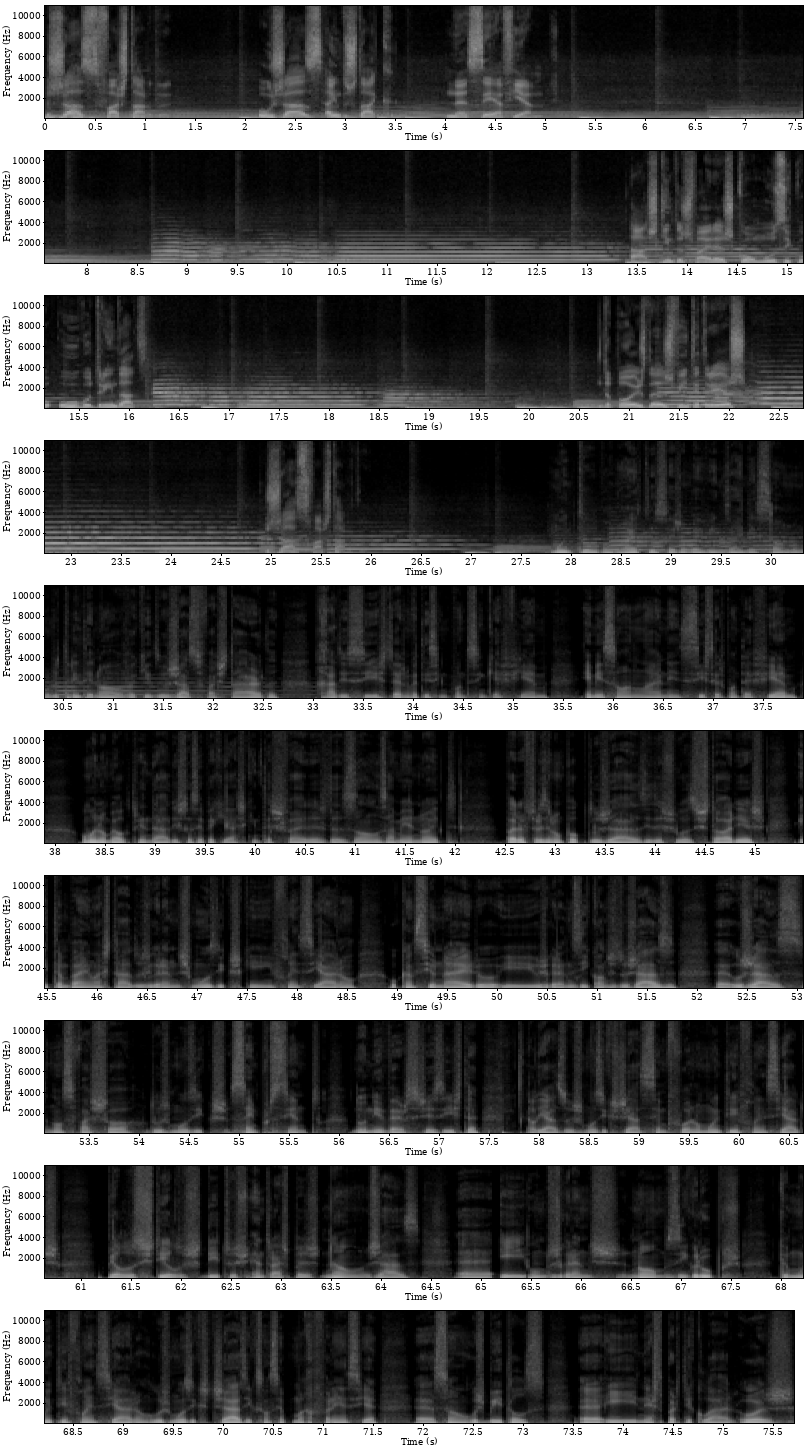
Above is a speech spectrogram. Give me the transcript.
Jazz faz tarde. O jazz em destaque na CFM. Às quintas-feiras com o músico Hugo Trindade. Depois das 23, já se faz tarde. Muito boa noite, sejam bem-vindos à emissão número 39 aqui do Já se faz tarde, Rádio Sister 95.5 FM, emissão online em sister.fm. O meu nome é Hugo Trindade e estou sempre aqui às quintas-feiras das 11 à meia-noite para vos trazer um pouco do jazz e das suas histórias e também, lá está, dos grandes músicos que influenciaram o cancioneiro e os grandes ícones do jazz. Uh, o jazz não se faz só dos músicos 100% do universo jazzista. Aliás, os músicos de jazz sempre foram muito influenciados pelos estilos ditos, entre aspas, não jazz, uh, e um dos grandes nomes e grupos que muito influenciaram os músicos de jazz e que são sempre uma referência uh, são os Beatles uh, e neste particular hoje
